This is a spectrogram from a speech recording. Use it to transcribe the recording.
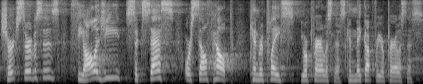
church services, theology, success, or self help can replace your prayerlessness, can make up for your prayerlessness.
